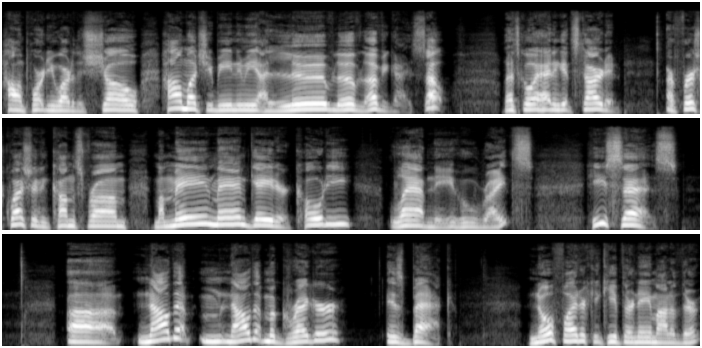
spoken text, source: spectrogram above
how important you are to the show, how much you mean to me. I love, love, love you guys. So let's go ahead and get started. Our first question comes from my main man Gator, Cody Labney, who writes, he says, uh, now that now that McGregor is back, no fighter can keep their name out of their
